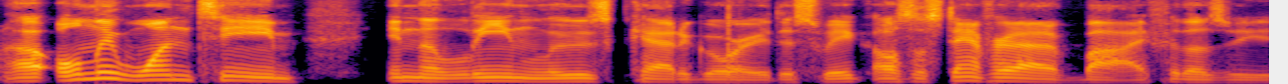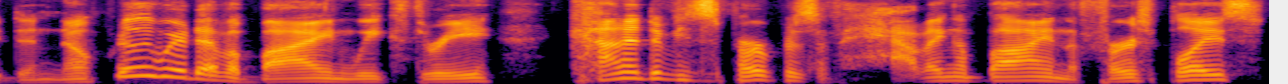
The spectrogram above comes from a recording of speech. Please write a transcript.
Uh, only one team in the lean lose category this week. Also, Stanford out of bye, for those of you who didn't know. Really weird to have a bye in week three. Kind of defeats the purpose of having a bye in the first place.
